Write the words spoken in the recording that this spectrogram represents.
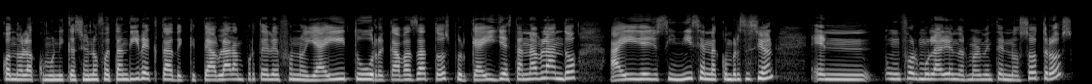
cuando la comunicación no fue tan directa de que te hablaran por teléfono y ahí tú recabas datos, porque ahí ya están hablando, ahí ellos inician la conversación, en un formulario normalmente nosotros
